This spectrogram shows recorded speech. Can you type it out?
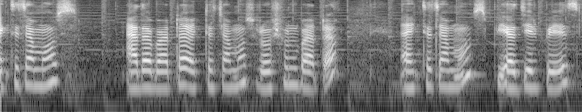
এক চা চামচ আদা বাটা একটা চামচ রসুন বাটা। এক চা চামচ পেঁয়াজের পেস্ট।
